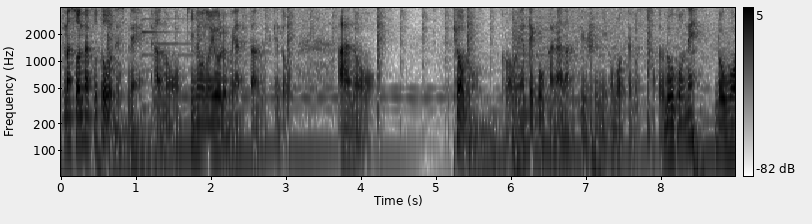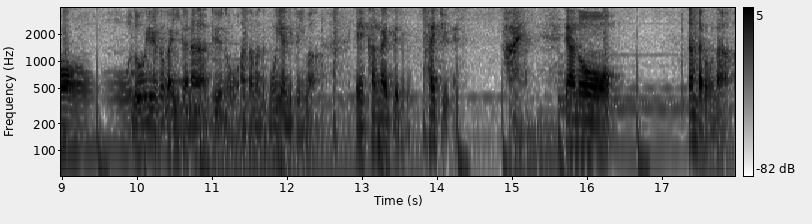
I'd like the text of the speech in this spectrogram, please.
まあ、そんなことをですねあの昨日の夜もやったんですけどあの今日もやっていこうかななんていうふうに思ってます。あとロゴね。ロゴどういうのがいいかななんていうのを頭でぼんやりと今、え、考えてる最中です。はい。であのなんだろうな。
